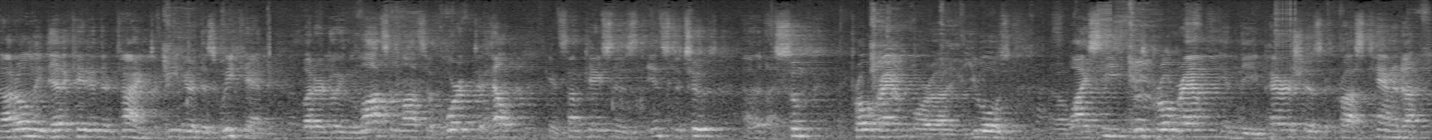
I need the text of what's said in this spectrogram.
not only dedicated their time to be here this weekend, but are doing lots and lots of work to help, in some cases, institute a, a program or a UO's uh, YC youth program in the parishes across Canada.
